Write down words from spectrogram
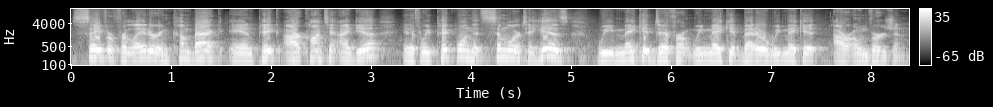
save it for later, and come back and pick our content idea. And if we pick one that's similar to his, we make it different, we make it better, we make it our own version.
